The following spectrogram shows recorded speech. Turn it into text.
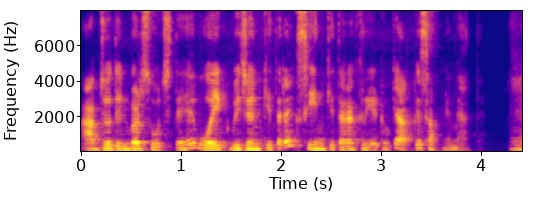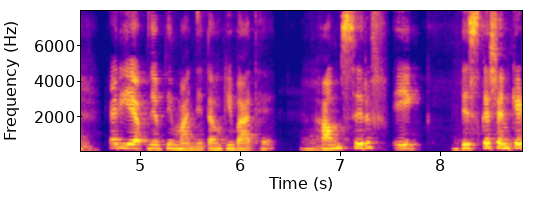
आप जो दिन भर सोचते हैं वो एक विजन की तरह एक सीन की तरह क्रिएट होकर आपके सपने में आता है। खैर ये अपनी अपनी मान्यताओं की बात है। हम सिर्फ़ एक डिस्कशन के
